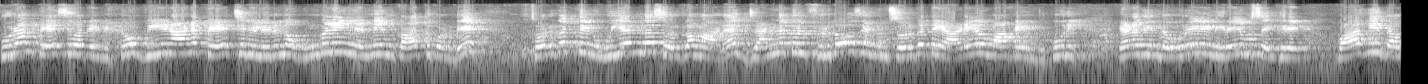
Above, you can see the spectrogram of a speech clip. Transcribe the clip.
புறம் பேசுவதை விட்டும் வீணான பேச்சுகளிலிருந்து உங்களையும் என்னையும் காத்துக்கொண்டு சொர்க்கத்தின் உயர்ந்த சொர்க்கமான ஜன்னத்துல் ஃபிர்தோஸ் என்னும் சொர்க்கத்தை அடையுமாக என்று கூறி எனது இந்த உரையை நிறைவு செய்கிறேன். வாஹி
